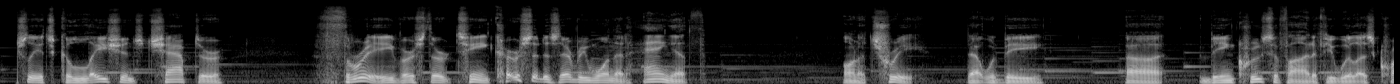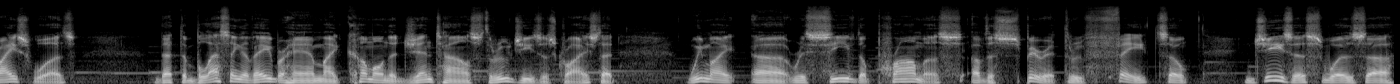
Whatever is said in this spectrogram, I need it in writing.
Actually, it's Galatians chapter 3, verse 13. Cursed is everyone that hangeth on a tree. That would be uh, being crucified, if you will, as Christ was, that the blessing of Abraham might come on the Gentiles through Jesus Christ, that we might uh, receive the promise of the Spirit through faith. So Jesus was uh,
